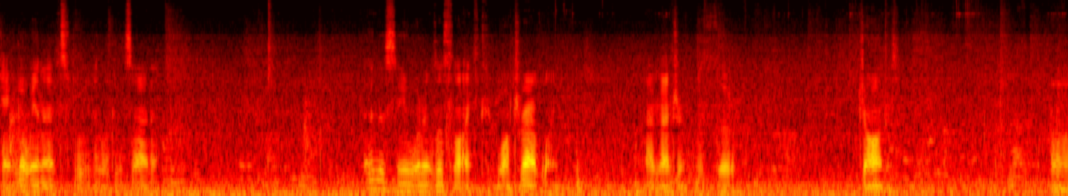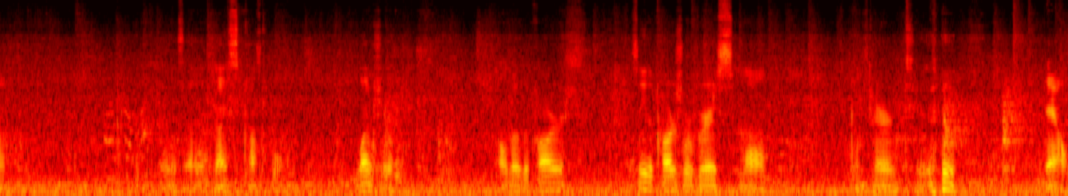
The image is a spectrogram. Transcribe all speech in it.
Can't go in it, but we can look inside it. And to see what it looks like while traveling. I imagine with the John's uh, it was a nice, comfortable luxury. Although the cars, see, the cars were very small compared to now.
